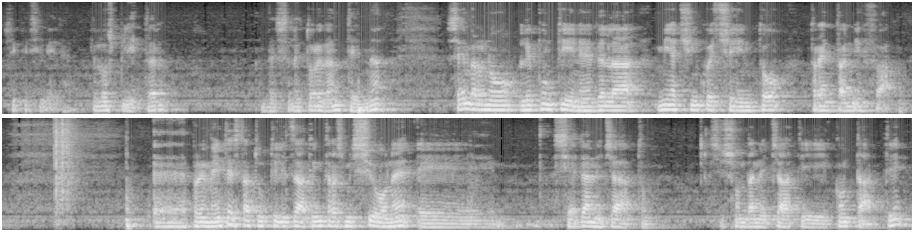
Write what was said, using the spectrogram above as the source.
sì che si vede, dello splitter del selettore d'antenna. Sembrano le puntine della mia 500 30 anni fa. Eh, probabilmente è stato utilizzato in trasmissione e si è danneggiato si sono danneggiati i contatti.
